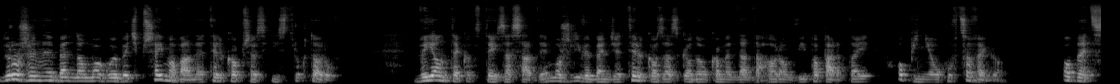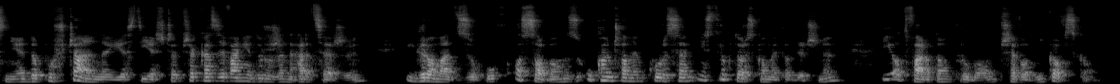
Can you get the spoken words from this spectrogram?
drużyny będą mogły być przejmowane tylko przez instruktorów. Wyjątek od tej zasady możliwy będzie tylko za zgodą komendanta chorągwi popartej opinią chówcowego. Obecnie dopuszczalne jest jeszcze przekazywanie drużyn harcerzy i gromad zuchów osobom z ukończonym kursem instruktorsko-metodycznym i otwartą próbą przewodnikowską.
